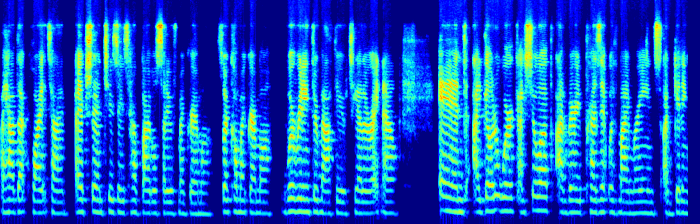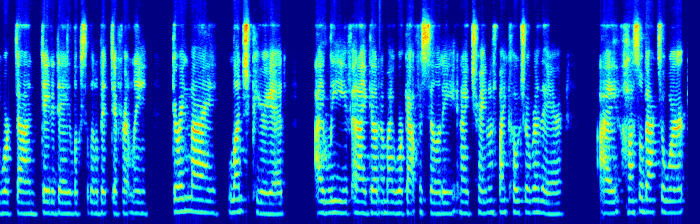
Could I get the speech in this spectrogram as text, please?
I have that quiet time. I actually on Tuesdays have Bible study with my grandma. So I call my grandma. We're reading through Matthew together right now. And I go to work, I show up, I'm very present with my Marines. I'm getting work done. Day to day looks a little bit differently. During my lunch period, I leave and I go to my workout facility and I train with my coach over there. I hustle back to work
